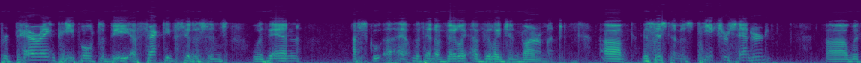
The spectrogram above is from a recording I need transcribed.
preparing people to be effective citizens within a school, uh, within a, villi- a village environment. Um, the system is teacher-centered, uh, with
